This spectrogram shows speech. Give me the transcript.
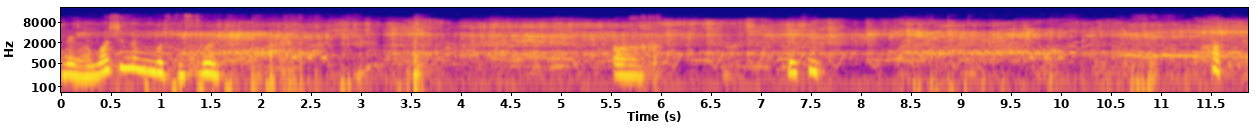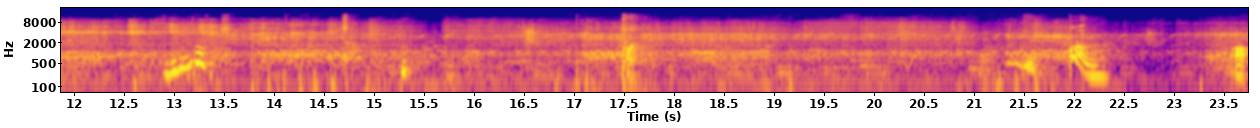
내가 멋있는 모습 보여줄게. 아, 제시. 하. 링도치. 아.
